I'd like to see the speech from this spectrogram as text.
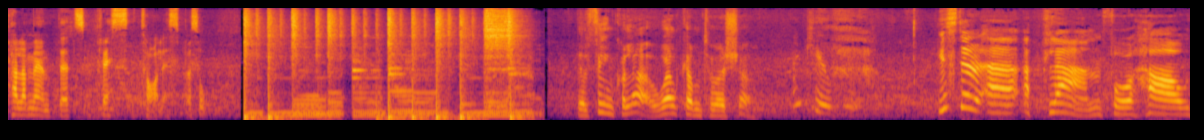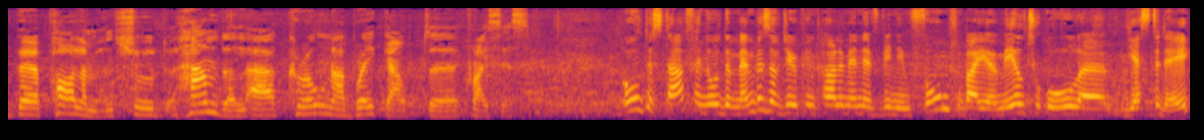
parlamentets presstalesperson. Delphine Collat, welcome to our show. Thank you. Is there a, a, plan for how the parliament should handle a corona breakout uh, crisis? All the staff and all the members of the European Parliament have been informed by a mail to all uh, yesterday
